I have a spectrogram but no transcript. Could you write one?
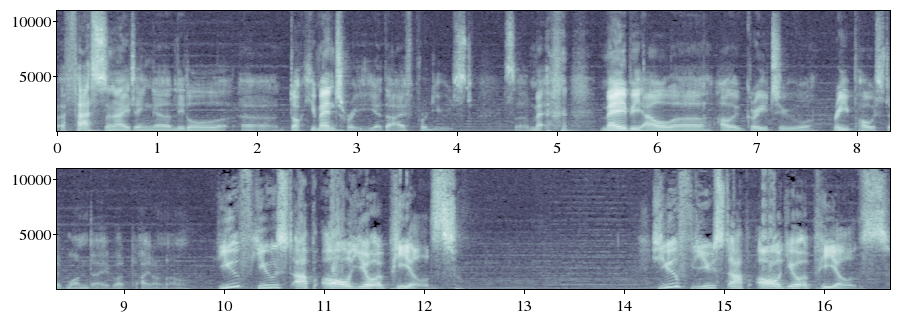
a fascinating uh, little uh, documentary here that I've produced. So maybe I'll uh, I'll agree to repost it one day, but I don't know. You've used up all your appeals. You've used up all your appeals.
